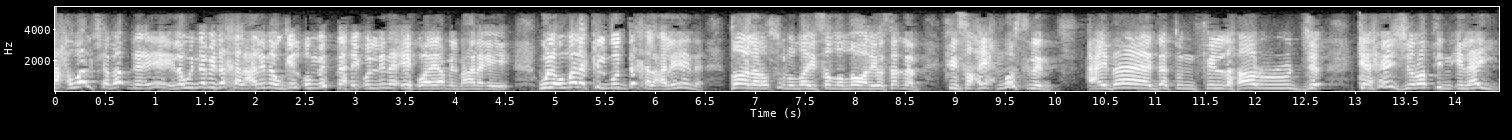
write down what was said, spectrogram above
أحوال شبابنا إيه؟ لو النبي دخل علينا وجه لامتنا هيقول لنا إيه وهيعمل معانا إيه؟ ولو ملك الموت دخل علينا. قال رسول الله صلى الله عليه وسلم في صحيح مسلم عبادة في الهرج كهجرة إلي.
